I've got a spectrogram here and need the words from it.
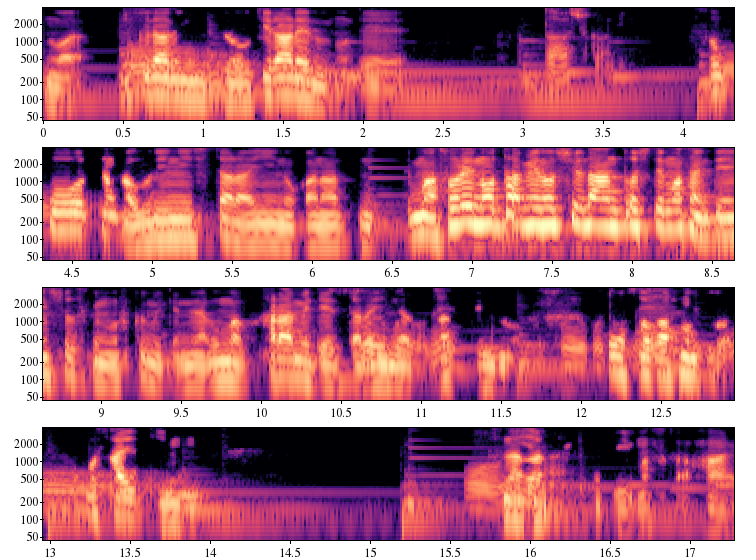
のはいくらでも受けられるので、確かに。そこをなんか売りにしたらいいのかなって、まあ、それのための手段として、まさに電子書籍も含めてね、うまく絡めていったらいいんだろうなっていうのを、そういうこと、放ね。送が本当、ここ最近うんつながっていくと言いますか、はい。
